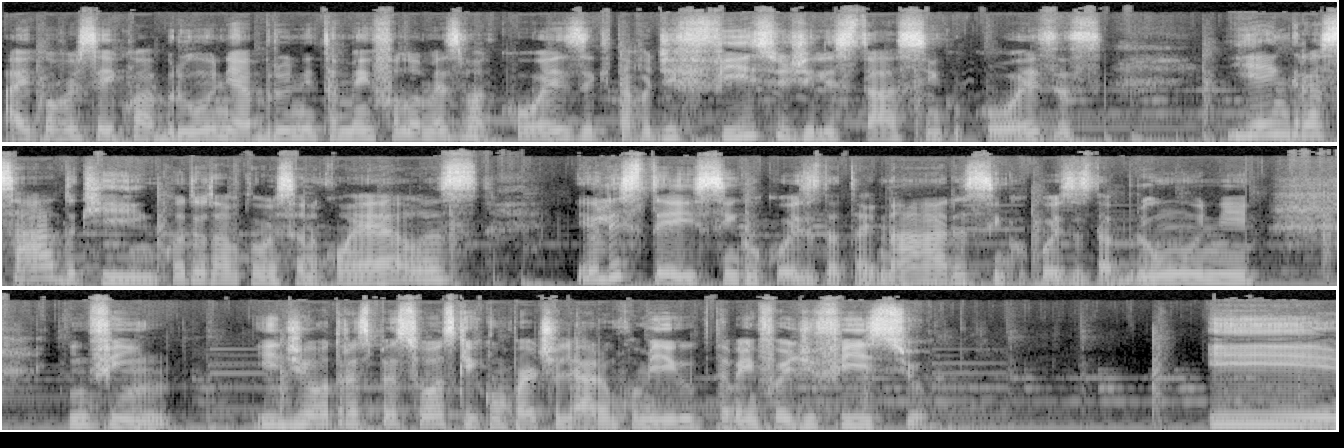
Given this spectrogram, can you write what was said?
Aí conversei com a Bruni, a Bruni também falou a mesma coisa, que estava difícil de listar as cinco coisas. E é engraçado que enquanto eu estava conversando com elas, eu listei cinco coisas da Tainara, cinco coisas da Bruni, enfim, e de outras pessoas que compartilharam comigo que também foi difícil. E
